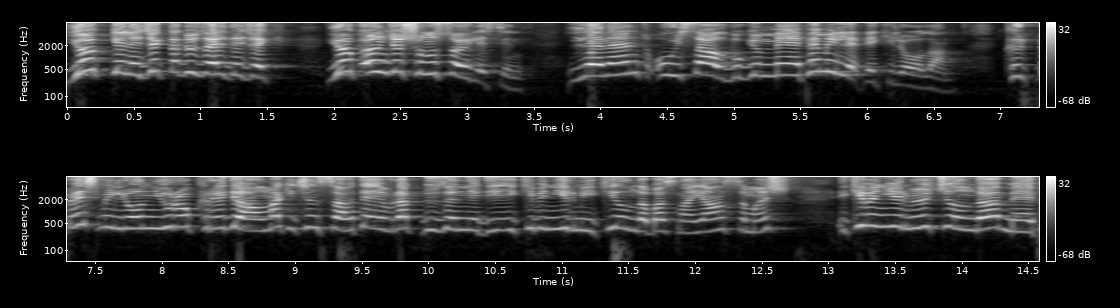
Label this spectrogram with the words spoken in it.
Yok gelecek de düzelecek. Yok önce şunu söylesin. Levent Uysal bugün MHP milletvekili olan 45 milyon euro kredi almak için sahte evrak düzenlediği 2022 yılında basına yansımış. 2023 yılında MHP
